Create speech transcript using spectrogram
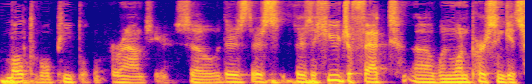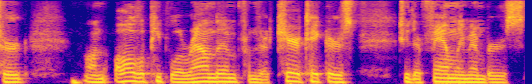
multiple people around you. So there's there's there's a huge effect uh, when one person gets hurt on all the people around them, from their caretakers to their family members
